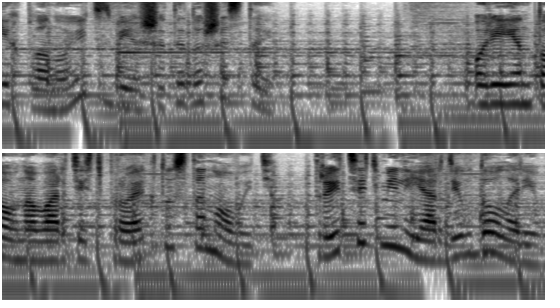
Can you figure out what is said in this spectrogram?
їх планують збільшити до шести. Орієнтовна вартість проекту становить 30 мільярдів доларів.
